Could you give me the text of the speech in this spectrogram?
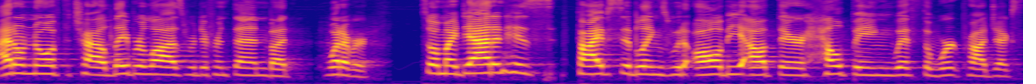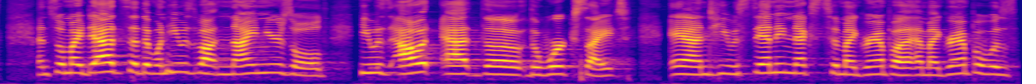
I don't know if the child labor laws were different then, but whatever. So my dad and his five siblings would all be out there helping with the work projects. And so my dad said that when he was about nine years old, he was out at the, the work site and he was standing next to my grandpa, and my grandpa was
